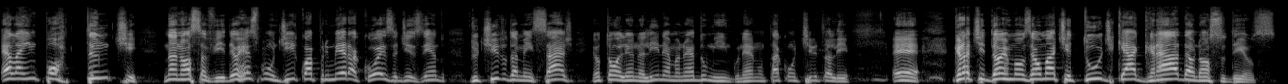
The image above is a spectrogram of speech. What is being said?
ela é importante na nossa vida? Eu respondi com a primeira coisa, dizendo, do título da mensagem, eu estou olhando ali, né, mas não é domingo, né, não está com o título ali. É, gratidão, irmãos, é uma atitude que agrada ao nosso Deus.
